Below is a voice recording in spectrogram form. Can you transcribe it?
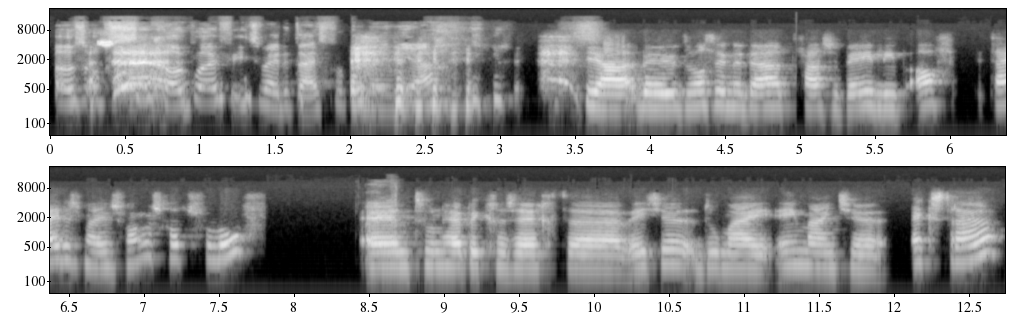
oh, dus op zich ook wel even iets bij de tijd voor nemen, ja. ja, nee, het was inderdaad, fase B liep af tijdens mijn zwangerschapsverlof. En toen heb ik gezegd, uh, weet je, doe mij één maandje extra.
